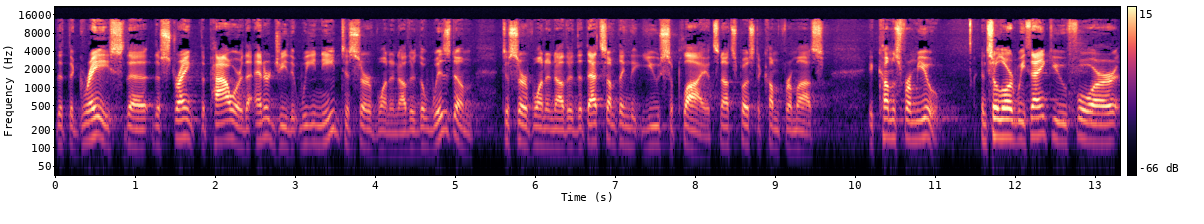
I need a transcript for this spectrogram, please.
that the grace, the, the strength, the power, the energy that we need to serve one another, the wisdom to serve one another, that that's something that you supply. It's not supposed to come from us, it comes from you. And so, Lord, we thank you for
